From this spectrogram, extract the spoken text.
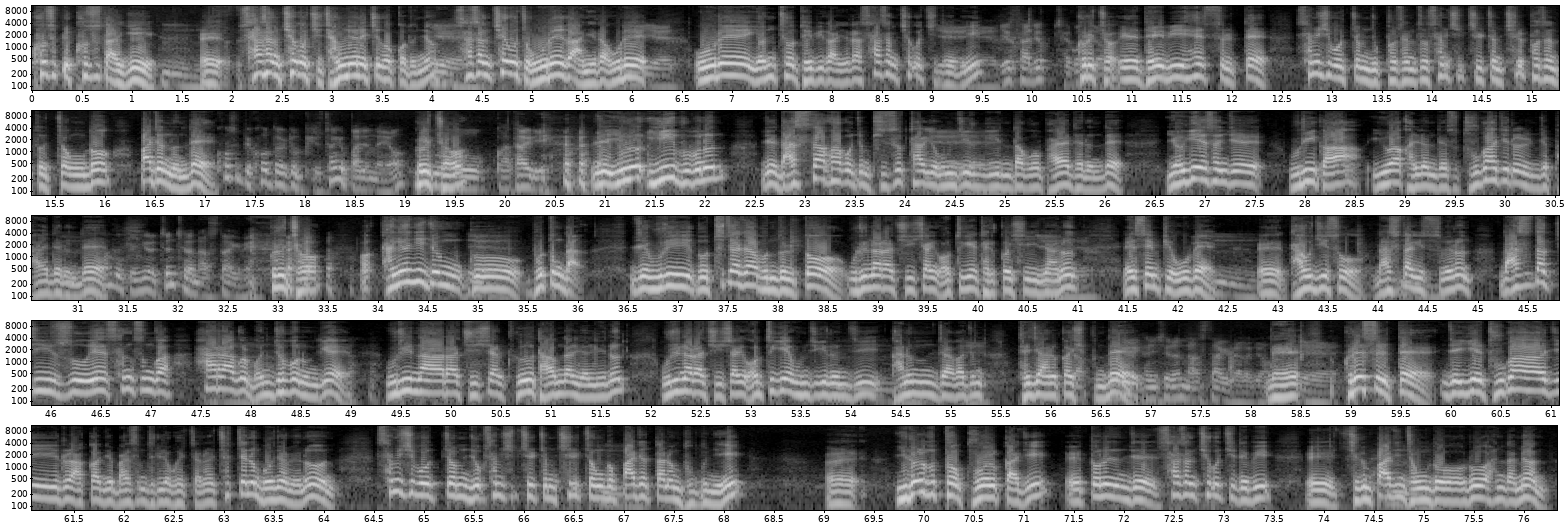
코스피 코스닥이 예, 사상 최고치 작년에 찍었거든요. 음. 예. 사상 최고치 올해가 아니라 올해 예, 올해 연초 대비가 아니라 사상 최고치 예, 대비 예, 역사적 최고 그렇죠. 예, 대비했을 때 35.6%, 37.7% 정도 빠졌는데 코스피 코스닥 좀 비슷하게 빠졌네요. 그렇죠. 미국과 달리. 이제 이, 이 부분은 이제 나스닥하고 좀 비슷하게 예. 움직인다고 봐야 되는데 여기에서 이제 우리가 이와 관련돼서 두 가지를 이제 봐야 되는데 한국 경제는 전체가 나스닥이네. 그렇죠. 어, 당연히 좀그 예. 보통 나 이제 우리 그 투자자분들도 우리나라 주식시장이 어떻게 될 것이냐는 S&P 500, 음. 예, 다우지수, 나스닥 있으면은 나스닥 지수의 상승과 하락을 먼저 보는 게 우리나라 주식시장 그 다음날 열리는 우리나라 주식시장이 어떻게 움직이는지 가늠자가 좀 되지 않을까 싶은데 오히려 현실은 나스닥이다 그죠? 네. 예. 그랬을 때 이제 이게 두 가지를 아까 이제 말씀드리려고 했잖아요. 첫째는 뭐냐면은 35.6, 37.7 정도 빠졌다는 부분이 에, 1월부터 9월까지 에, 또는 이제 사상 최고치 대비 에, 지금 빠진 정도로 한다면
